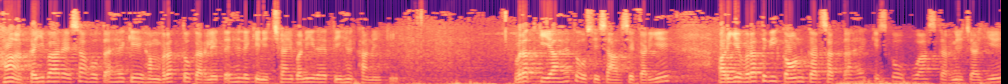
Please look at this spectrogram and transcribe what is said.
हाँ कई बार ऐसा होता है कि हम व्रत तो कर लेते हैं, लेकिन इच्छाएँ बनी रहती हैं खाने की। व्रत किया है तो उस हिसाब से करिए, और ये व्रत भी कौन कर सकता है, किसको उपवास करने चाहिए?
